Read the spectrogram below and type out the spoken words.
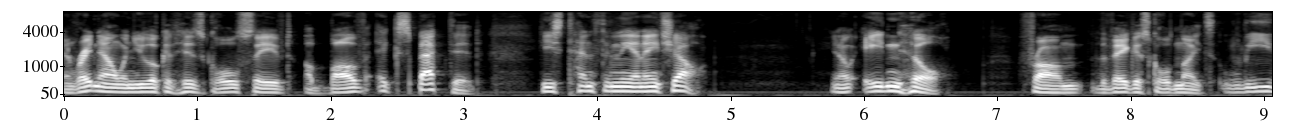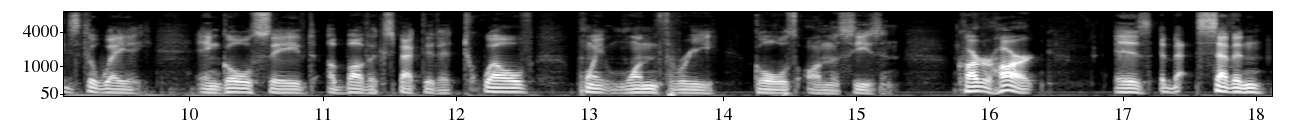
And right now, when you look at his goals saved above expected, he's 10th in the NHL. You know, Adin Hill from the Vegas Golden Knights leads the way in goals saved above expected at 12.13 goals on the season. Carter Hart is seven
